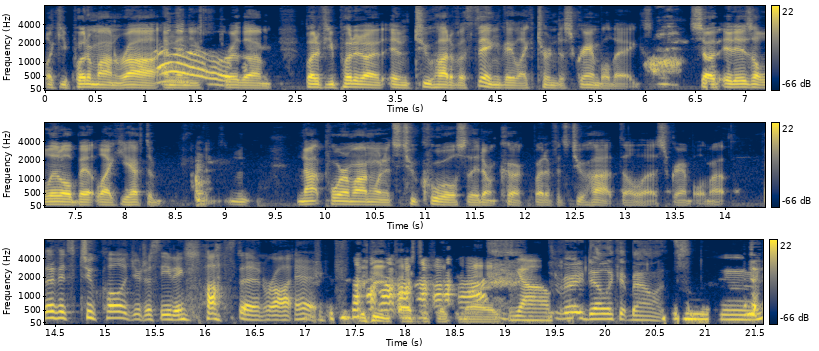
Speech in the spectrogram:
Like you put them on raw, and then you Oh. stir them. But if you put it on, in too hot of a thing, they like turn to scrambled eggs. So it is a little bit like you have to not pour them on when it's too cool, so they don't cook. But if it's too hot, they'll uh, scramble them up. But if it's too cold, you're just eating pasta and raw eggs. Pasta, cake, and eggs. Yum. It's a very delicate balance. Mm.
